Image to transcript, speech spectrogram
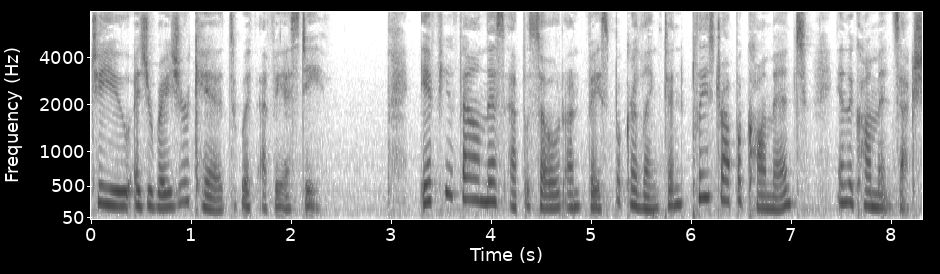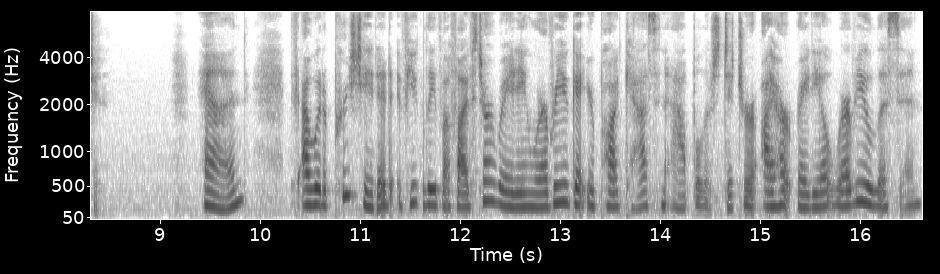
to you as you raise your kids with FASD. If you found this episode on Facebook or LinkedIn, please drop a comment in the comment section. And I would appreciate it if you leave a five star rating wherever you get your podcasts in Apple or Stitcher, iHeartRadio, wherever you listen.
